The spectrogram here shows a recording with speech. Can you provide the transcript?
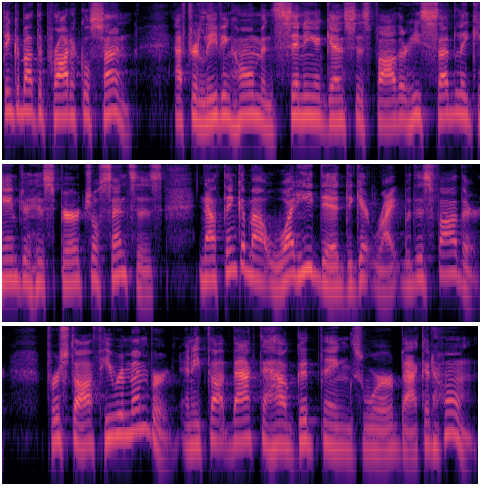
Think about the prodigal son. After leaving home and sinning against his father, he suddenly came to his spiritual senses. Now, think about what he did to get right with his father. First off, he remembered and he thought back to how good things were back at home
